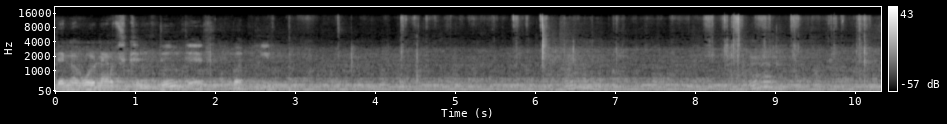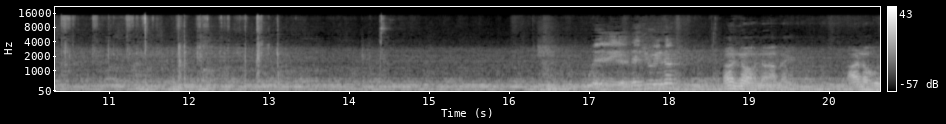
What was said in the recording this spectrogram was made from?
they no one else can do this but you. Oh, no, no, I'm not. I know who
